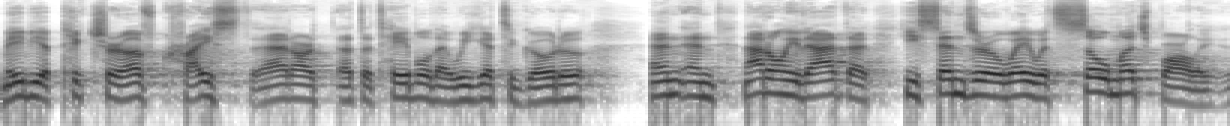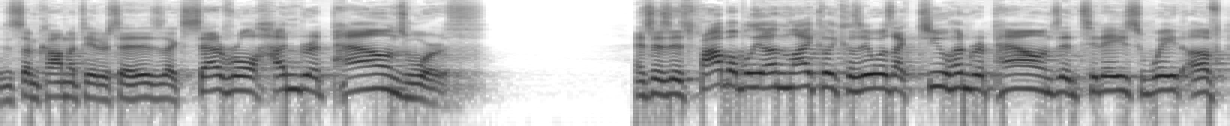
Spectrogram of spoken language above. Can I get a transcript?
maybe a picture of Christ at, our, at the table that we get to go to. And, and not only that, that he sends her away with so much barley. And some commentators say it's like several hundred pounds worth. And says it's probably unlikely because it was like 200 pounds in today's weight of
